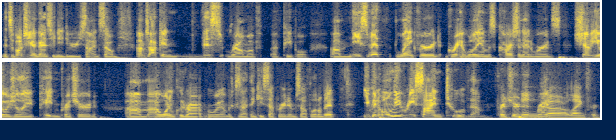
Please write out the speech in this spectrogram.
it's a bunch of young guys who need to be re-signed. So I'm talking this realm of, of people. Um, Nesmith, Langford, Grant Williams, Carsen Edwards, Semi Ojeleye, Payton Pritchard. Um, I won't include Robert Williams because I think he separated himself a little bit. You can only re-sign two of them. Pritchard and Right. uh, Langford.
